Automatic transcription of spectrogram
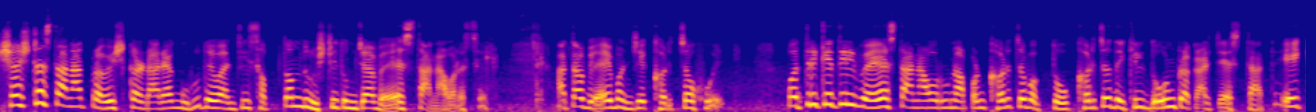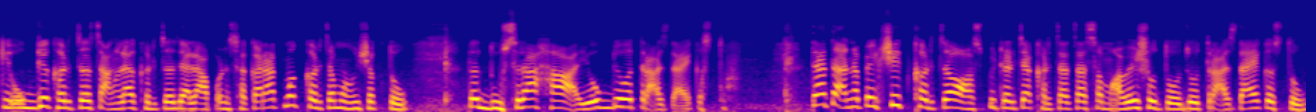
षष्ठ स्थानात प्रवेश करणाऱ्या गुरुदेवांची सप्तम दृष्टी तुमच्या व्ययस्थानावर असेल. आता व्यय म्हणजे खर्च होय. पत्रिकेतील व्ययस्थानावरून आपण खर्च बघतो. खर्च देखील दोन प्रकारचे असतात. एक योग्य खर्च चांगला खर्च ज्याला आपण सकारात्मक खर्च म्हणू शकतो. तर दुसरा हा अयोग्य व त्रासदायक असतो. त्यात अनपेक्षित खर्च हॉस्पिटलच्या खर्चाचा समावेश होतो जो त्रासदायक असतो.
